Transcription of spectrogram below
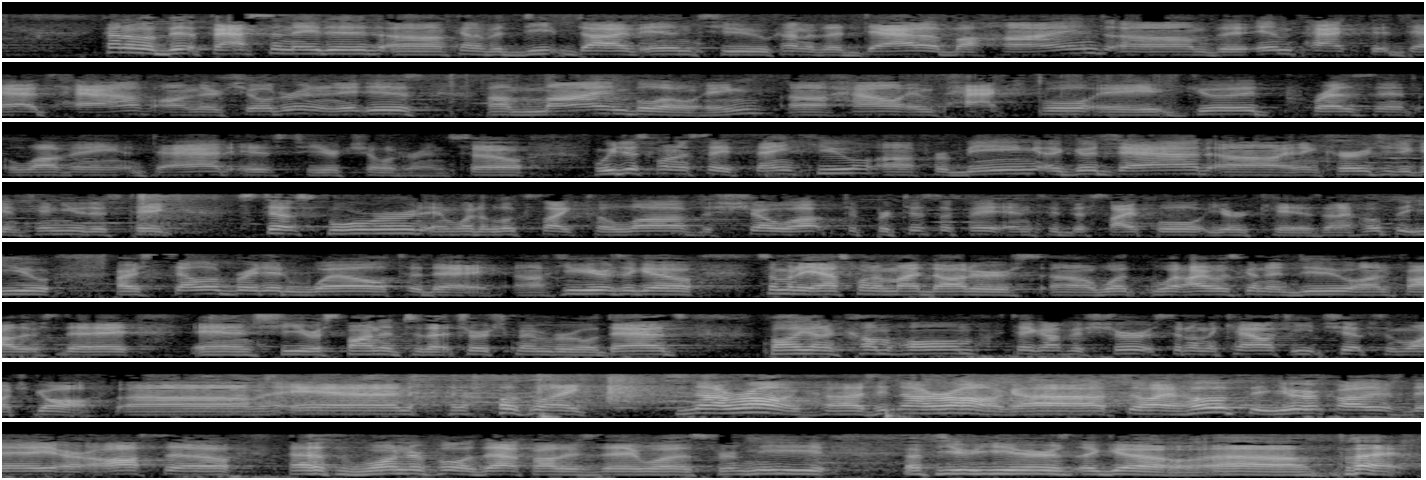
kind of a bit fascinated, uh, kind of a deep dive into kind of the data behind um, the impact that dads have on their children. And it is uh, mind blowing uh, how impactful a good, present, loving dad is to your children. So we just want to say thank you uh, for being a good dad uh, and encourage you to continue to take steps forward and what it looks like to love, to show up, to participate, and to disciple your kids. And I hope that you are celebrated well today. Uh, a few years ago, somebody asked one of my daughters uh, what, what I was going to do on Father's Day, and she responded to that church member, Well, Dad's probably going to come home, take off his shirt, sit on the couch, eat chips, and watch golf. Um, and, and I was like, She's not wrong. Uh, she's not wrong. Uh, so I hope that your Father's Day are also as wonderful as that Father's Day was for me a few years ago. Uh, but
